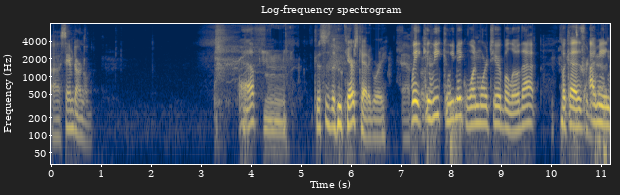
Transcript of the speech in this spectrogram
Uh, Sam Darnold. F. This is the who cares category. F. Wait, Okay. can we can we make one more tier below that? Because I bad. mean,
